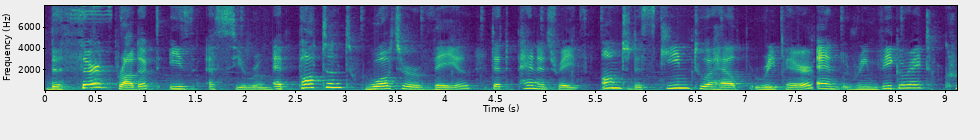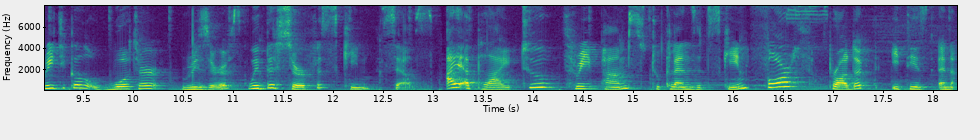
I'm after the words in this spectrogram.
The third product is a serum, a potent water veil that penetrates onto the skin to help repair and reinvigorate critical water reserves with the surface skin cells. I apply 2-3 pumps to cleanse the skin. Fourth product, it is an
